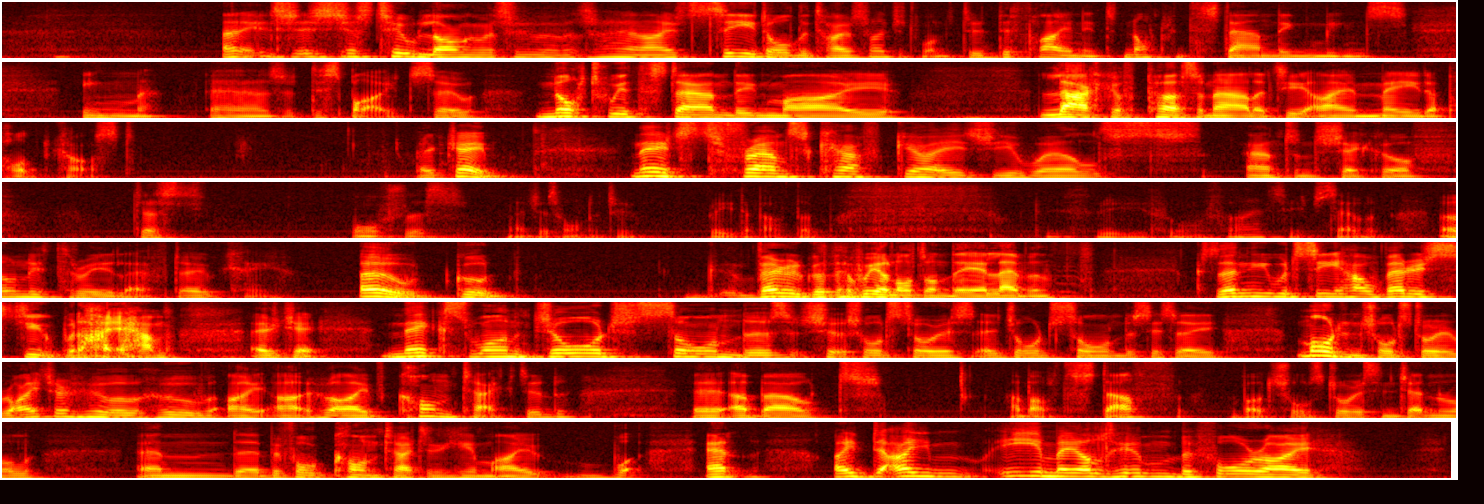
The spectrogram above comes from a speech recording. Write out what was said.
And it's it's just too long, and I see it all the time, so I just wanted to define it. Notwithstanding means in uh, despite. So notwithstanding my lack of personality, I made a podcast. Okay. Next, Franz Kafka, H.G. Wells, Anton Chekhov. Just authors. I just wanted to read about them. Two, three, four, five, six, seven. Only three left. Okay. Oh, good. G- very good that we are not on the 11th. Because then you would see how very stupid I am. Okay. Next one, George Saunders, sh- short stories. Uh, George Saunders is a modern short story writer who who I uh, who I've contacted uh, about about stuff, about short stories in general. And uh, before contacting him, I w- and I, I emailed him before I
